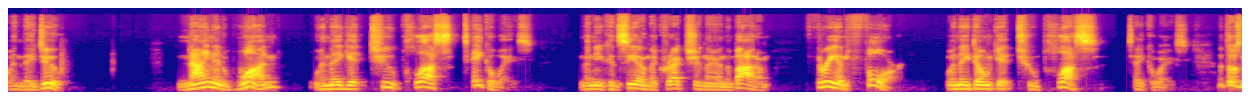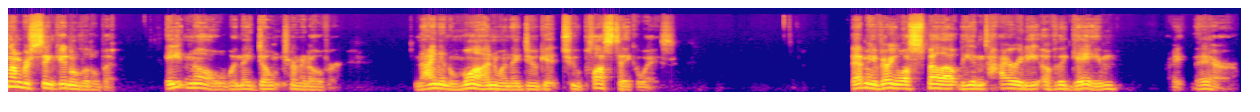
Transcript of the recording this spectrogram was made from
when they do, nine and one when they get two plus takeaways. And then you can see on the correction there in the bottom, three and four when they don't get two plus takeaways. Let those numbers sink in a little bit. Eight and zero oh when they don't turn it over. Nine and one when they do get two plus takeaways. That may very well spell out the entirety of the game right there.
